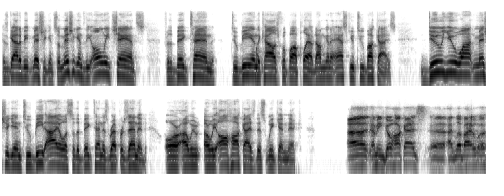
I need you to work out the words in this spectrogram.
has got to beat Michigan. So Michigan's the only chance for the Big Ten to be in the college football playoff. Now I'm going to ask you two Buckeyes. Do you want Michigan to beat Iowa so the Big Ten is represented, or are we are we all Hawkeyes this weekend, Nick? Uh, I mean, go Hawkeyes. Uh, I love Iowa.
